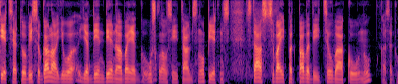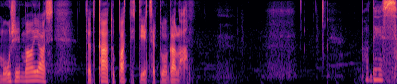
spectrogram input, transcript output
tiec ar to visu galā, jo, ja dien dienā vajag uzklausīt tādus nopietnus stāstus vai pat pavadīt cilvēku, nu, kā saka, mūži mājās, tad kā tu pati tiec ar to galā? Paldies.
